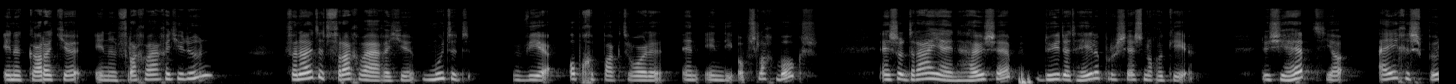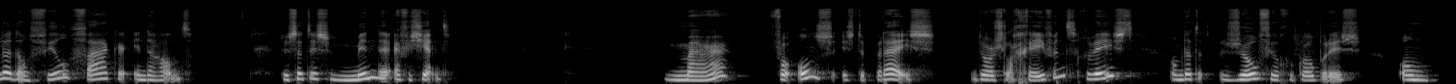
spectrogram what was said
in een karretje, in een vrachtwagentje doen. Vanuit het vrachtwagentje moet het weer opgepakt worden en in die opslagbox. En zodra jij een huis hebt, doe je dat hele proces nog een keer. Dus je hebt jouw eigen spullen dan veel vaker in de hand. Dus dat is minder efficiënt. Maar voor ons is de prijs doorslaggevend geweest, omdat het zoveel goedkoper is om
